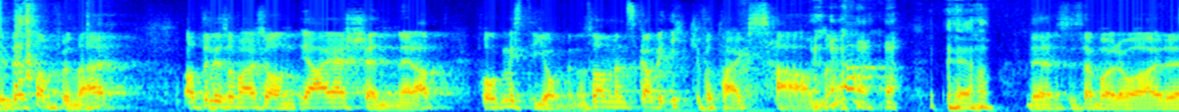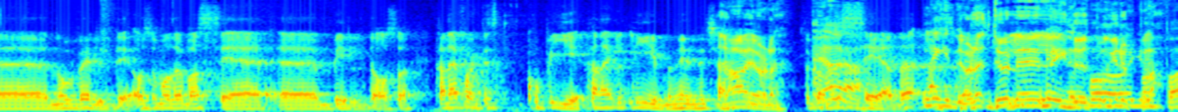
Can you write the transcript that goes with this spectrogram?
i det samfunnet her. At det liksom er sånn Ja, jeg skjønner at folk mister jobben og sånn, men skal vi ikke få ta eksamen, da? Ja. Det syns jeg bare var uh, noe veldig Og så må dere bare se uh, bildet også. Kan jeg faktisk kopiere Kan jeg lime det inn i chatten? Ja, gjør det. Så kan Ja, ja. dere se det. Legg det. Du, le- legg det ut på gruppa.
